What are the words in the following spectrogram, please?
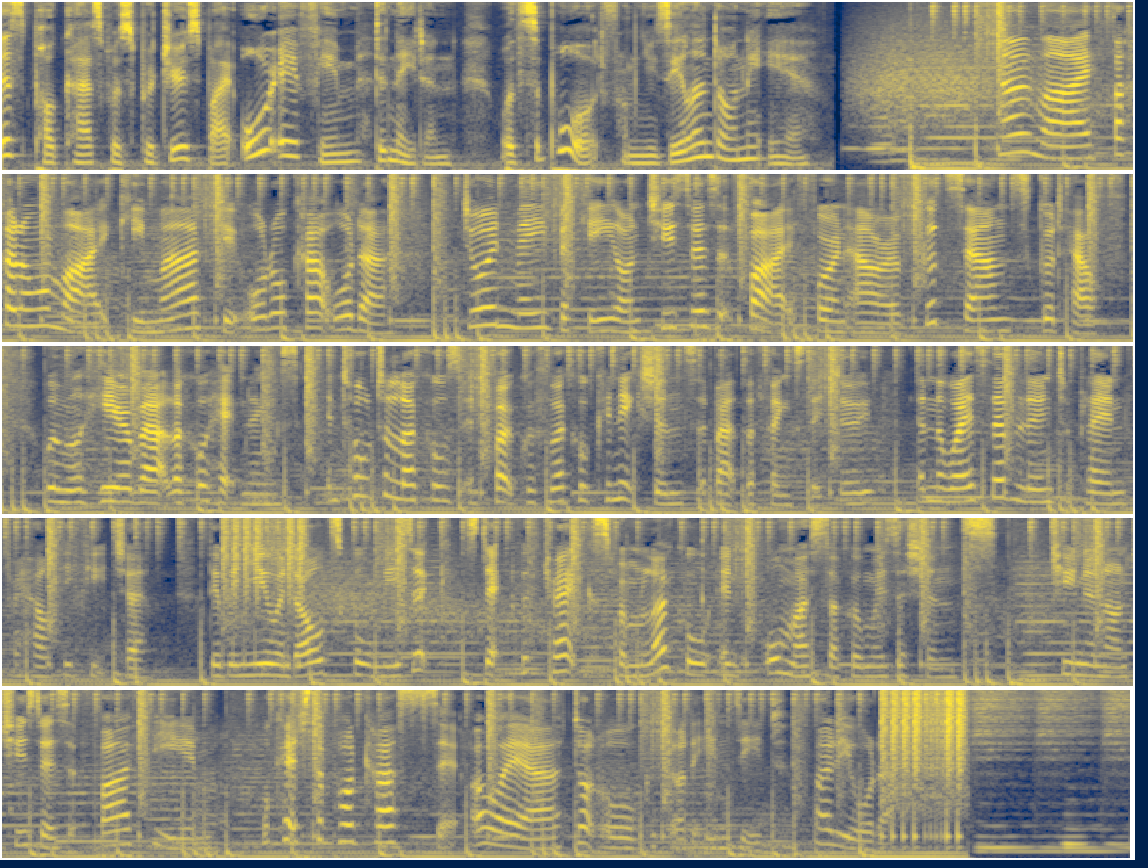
This podcast was produced by OAR FM Dunedin with support from New Zealand On the Air. Nau mai, whakarongo mai ki mā te oro ka ora. Join me, Vicky, on Tuesdays at 5 for an hour of good sounds, good health, when we'll hear about local happenings and talk to locals and folk with local connections about the things they do and the ways they've learned to plan for a healthy future. There'll be new and old school music, stacked with tracks from local and almost local musicians. Tune in on Tuesdays at 5pm or catch the podcasts at oar.org.nz. Mauri ora.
